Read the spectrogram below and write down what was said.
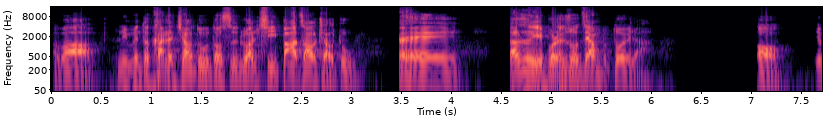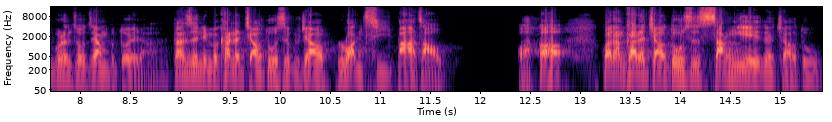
好不好？你们都看的角度都是乱七八糟角度，嘿嘿。但是也不能说这样不对啦，哦，也不能说这样不对啦。但是你们看的角度是比较乱七八糟，哦。馆长看的角度是商业的角度，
